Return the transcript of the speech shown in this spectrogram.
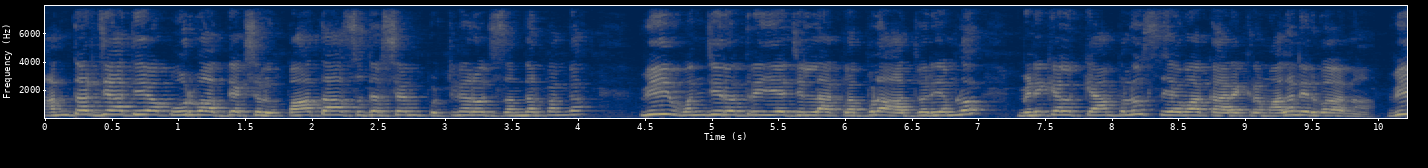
అంతర్జాతీయ పూర్వ అధ్యక్షులు పాతా సుదర్శన్ పుట్టినరోజు సందర్భంగా V one zero three A జిల్లా క్లబ్బుల ఆధ్వర్యంలో మెడికల్ క్యాంపులు సేవా కార్యక్రమాల నిర్వహణ. V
